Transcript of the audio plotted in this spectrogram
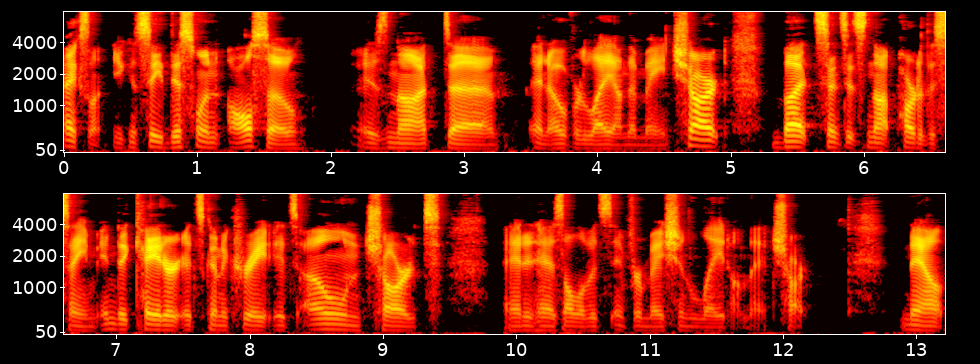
Excellent. You can see this one also is not uh, an overlay on the main chart, but since it's not part of the same indicator, it's going to create its own chart and it has all of its information laid on that chart. Now,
